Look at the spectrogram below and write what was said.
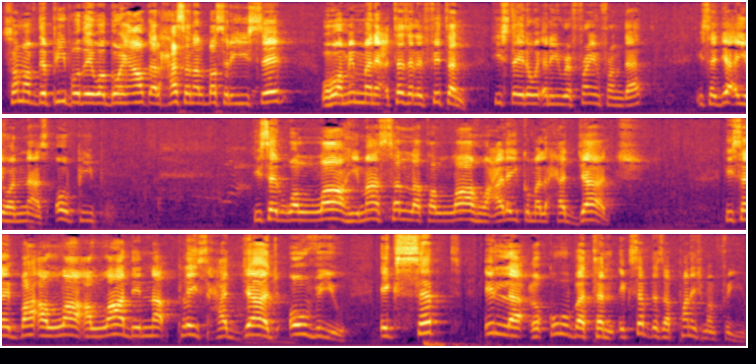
Some of the people they were going out, Al Hasan al Basri, he said, وهو ممن اعتزل الفتن he stayed away and he refrained from that. He said, Ya ayyuhan nas, O people. He said, Wallahi ma sallat Allahu alaykum al-hajjaj. He said, by Allah, Allah did not place hajjaj over you except illa uqubatan, except as a punishment for you.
